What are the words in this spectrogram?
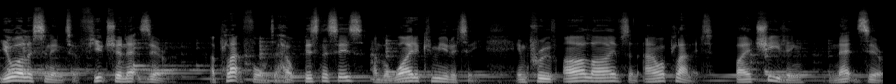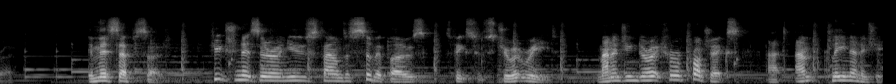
You are listening to Future Net Zero, a platform to help businesses and the wider community improve our lives and our planet by achieving net zero. In this episode, Future Net Zero News founder Sumit Bose speaks with Stuart Reid, Managing Director of Projects at AMP Clean Energy,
